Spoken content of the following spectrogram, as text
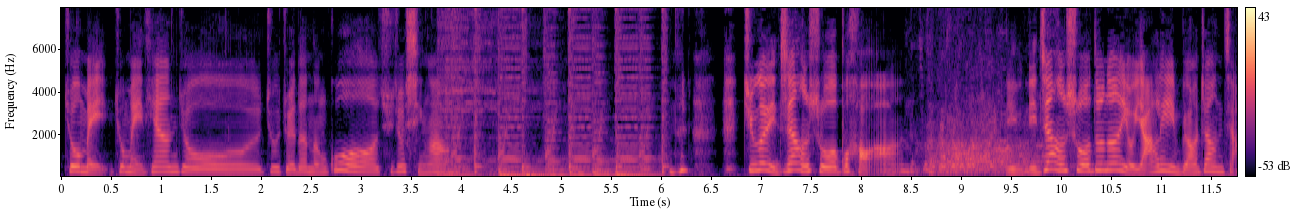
就每就每天就就觉得能过去就行了。军哥，你这样说不好啊！你你这样说，墩墩有压力，不要这样讲。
